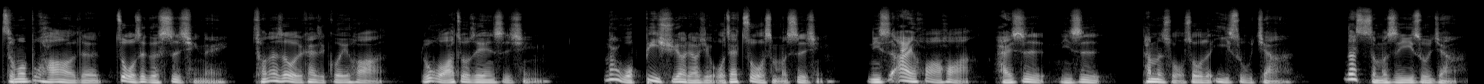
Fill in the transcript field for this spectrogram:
怎么不好好的做这个事情呢？从那时候我就开始规划，如果我要做这件事情，那我必须要了解我在做什么事情。你是爱画画，还是你是他们所说的艺术家？那什么是艺术家？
